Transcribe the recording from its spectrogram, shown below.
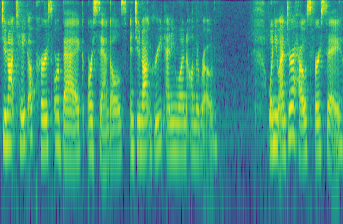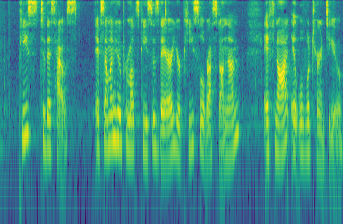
Do not take a purse or bag or sandals, and do not greet anyone on the road. When you enter a house, first say, Peace to this house. If someone who promotes peace is there, your peace will rest on them. If not, it will return to you.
